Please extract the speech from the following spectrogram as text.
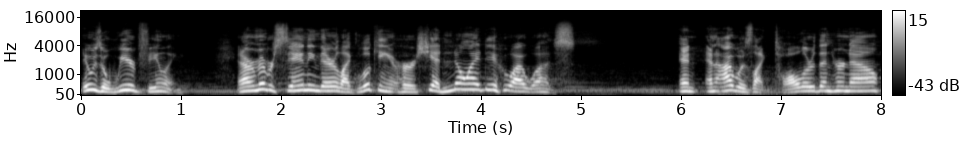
It was a weird feeling. And I remember standing there, like looking at her. She had no idea who I was. And, and I was like taller than her now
